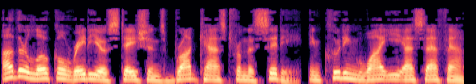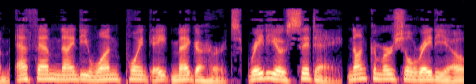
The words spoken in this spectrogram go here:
Other local radio stations broadcast from the city, including YES-FM FM 91.8 MHz, Radio Cité non-commercial radio,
